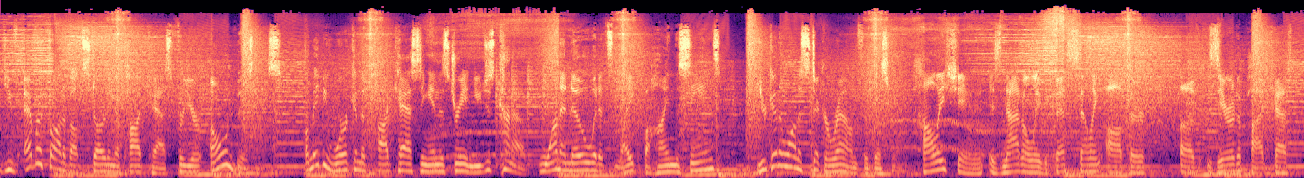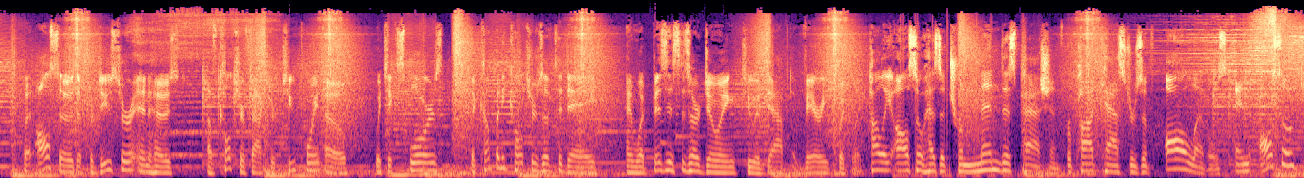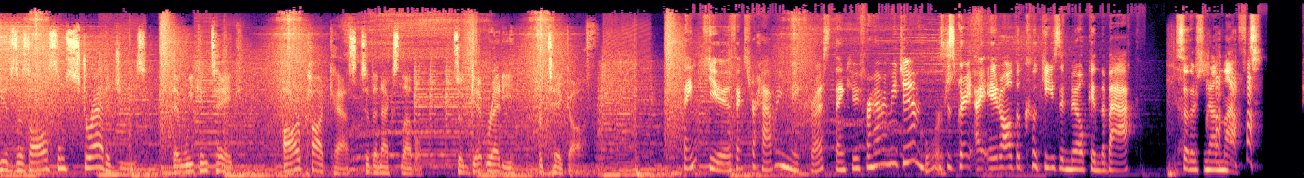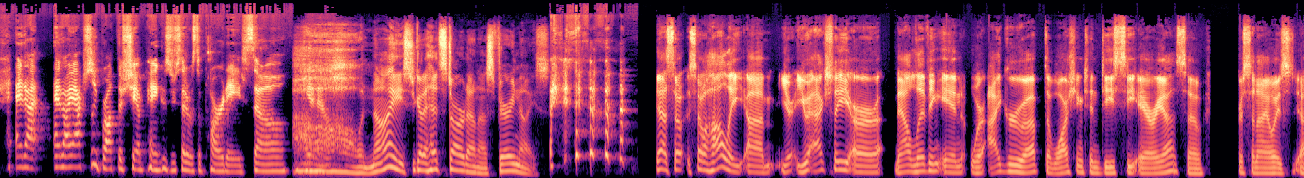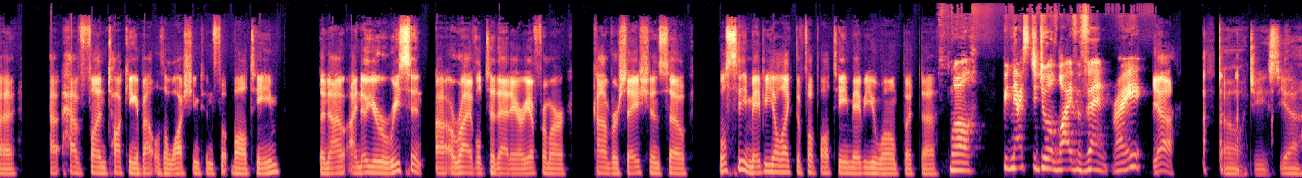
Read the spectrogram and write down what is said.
If you've ever thought about starting a podcast for your own business, or maybe work in the podcasting industry and you just kind of want to know what it's like behind the scenes, you're going to want to stick around for this one. Holly Shannon is not only the best selling author of Zero to Podcast, but also the producer and host of Culture Factor 2.0, which explores the company cultures of today and what businesses are doing to adapt very quickly. Holly also has a tremendous passion for podcasters of all levels and also gives us all some strategies that we can take our podcast to the next level. So get ready for takeoff. Thank you. Thanks for having me, Chris. Thank you for having me, Jim. This is great. I ate all the cookies and milk in the back, so there's none left. And I and I actually brought the champagne because you said it was a party. So oh, you know. Oh, nice! You got a head start on us. Very nice. yeah. So so Holly, um, you you actually are now living in where I grew up, the Washington D.C. area. So Chris and I always uh, have fun talking about the Washington football team. So now I know you're a recent uh, arrival to that area from our conversation. So we'll see. Maybe you'll like the football team. Maybe you won't. But uh, well, be nice to do a live event, right? Yeah. oh, geez, yeah.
